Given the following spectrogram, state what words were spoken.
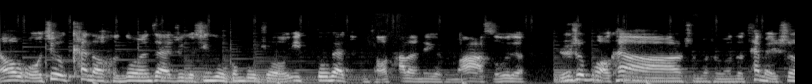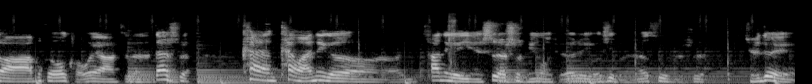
然后我就看到很多人在这个星座公布之后，一都在吐槽他的那个什么啊，所谓的人设不好看啊，什么什么的，太美式了啊，不合我口味啊之类的。但是看看完那个他那个演示的视频，我觉得这游戏本身的素质是绝对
